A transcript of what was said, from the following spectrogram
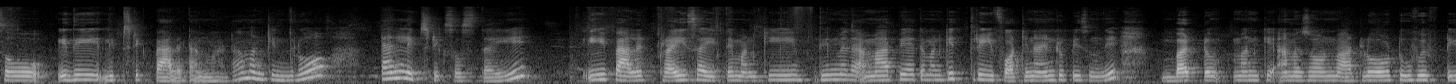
సో ఇది లిప్స్టిక్ ప్యాలెట్ అనమాట మనకి ఇందులో టెన్ లిప్స్టిక్స్ వస్తాయి. ఈ ప్యాలెట్ ప్రైస్ అయితే మనకి దీని మీద ఎంఆర్పి అయితే మనకి త్రీ ఫార్టీ నైన్ రూపీస్ ఉంది. బట్ మనకి అమెజాన్ వాటిలో టూ ఫిఫ్టీ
